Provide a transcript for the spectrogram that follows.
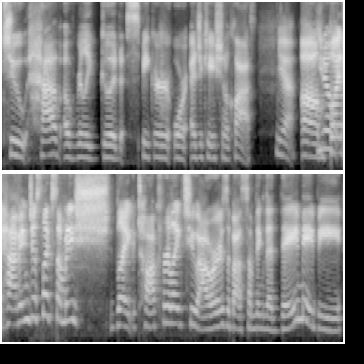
to have a really good speaker or educational class. Yeah. Um, You know- but having just like somebody sh- like talk for like two hours about something that they may be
